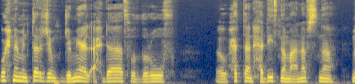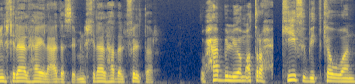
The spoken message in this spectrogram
وإحنا منترجم جميع الأحداث والظروف وحتى حديثنا مع نفسنا من خلال هاي العدسة من خلال هذا الفلتر. وحاب اليوم أطرح كيف بيتكون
